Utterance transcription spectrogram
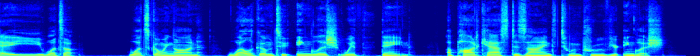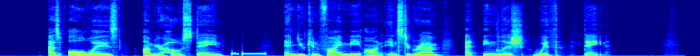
Hey, what's up? What's going on? Welcome to English with Dane, a podcast designed to improve your English. As always, I'm your host, Dane, and you can find me on Instagram at English with Dane.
